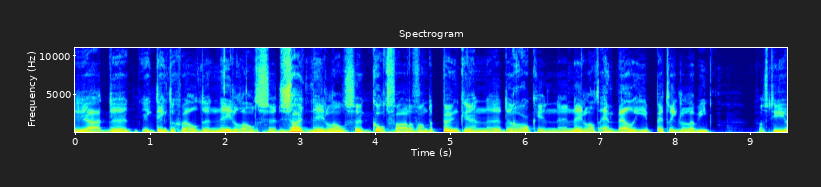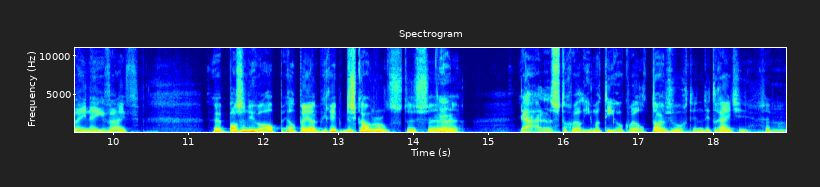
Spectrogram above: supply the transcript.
ja, de, ik denk toch wel de Nederlandse, de Zuid-Nederlandse godvader van de punk en eh, de rock in eh, Nederland en België, Patrick de Labie van Studio 195. Eh, pas een nieuwe LP LP uitbegrepen, The Scoundrels. Dus eh, Ja. Ja. dat is toch wel iemand die ook wel thuis hoort in dit rijtje. Zeg maar.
